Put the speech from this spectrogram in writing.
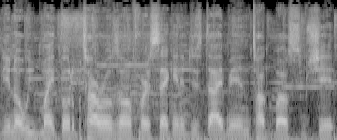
You know, we might throw the Pataros on for a second and just dive in and talk about some shit.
